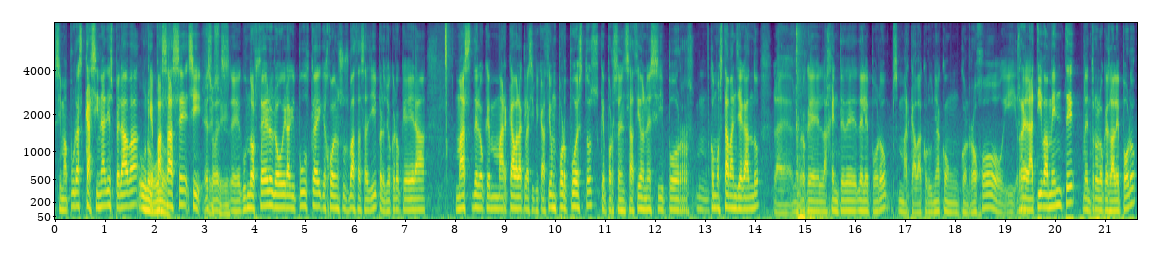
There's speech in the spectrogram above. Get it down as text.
si me apuras, casi nadie esperaba Uno, que uno. pasase. Sí, eso Sí, es. sí. Eh, Gundor 0 y luego ir a Guipúzcoa y que jueguen sus bazas allí, pero yo creo que era más de lo que marcaba la clasificación por puestos que por sensaciones y por mm, cómo estaban llegando. La- yo creo que la gente de, de Leporo pues, marcaba a Coruña con, con rojo y relativamente, dentro de lo que es la Leporo,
